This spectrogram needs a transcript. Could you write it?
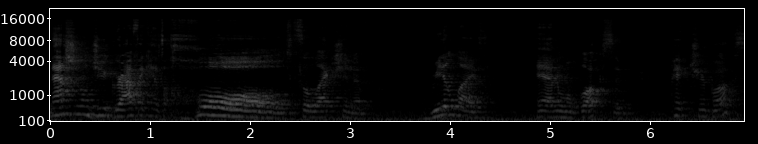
National Geographic has a whole real life animal books and picture books.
